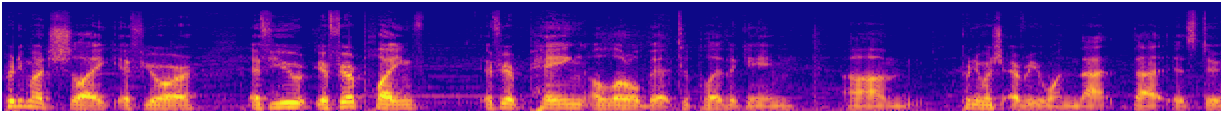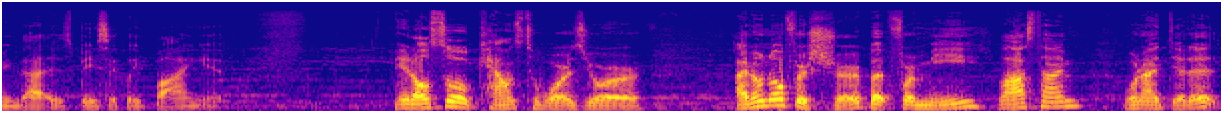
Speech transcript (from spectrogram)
pretty much like if you're if you if you're playing if you're paying a little bit to play the game, um, pretty much everyone that that is doing that is basically buying it. It also counts towards your I don't know for sure, but for me last time when I did it,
